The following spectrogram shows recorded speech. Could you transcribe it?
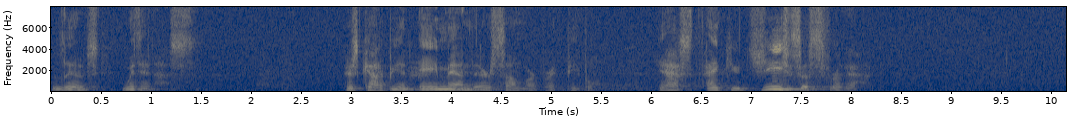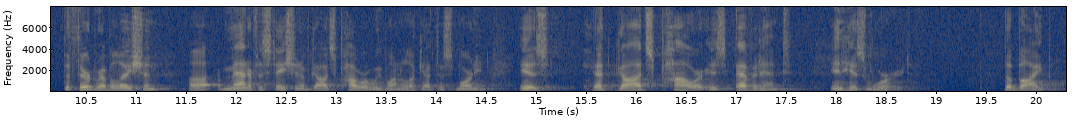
lives within us. There's got to be an amen there somewhere, brick people. Yes, thank you, Jesus, for that. The third revelation, uh, manifestation of God's power we want to look at this morning is that God's power is evident in His Word, the Bible,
